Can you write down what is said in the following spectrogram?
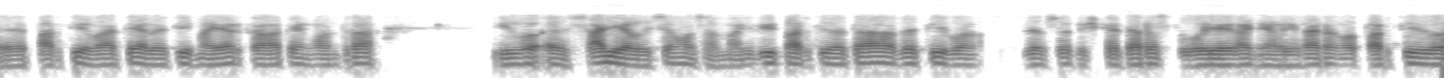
eh, partido batea beti Mallorca baten kontra Igo, eh, zaila izango zen, baina bi partidu eta beti, bueno, deus pixka erraztu goi gaina bigarrengo partidu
